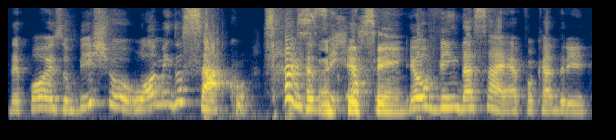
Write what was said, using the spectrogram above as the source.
depois o bicho, o homem do saco, sabe assim? Eu, Sim. eu vim dessa época, Adri,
